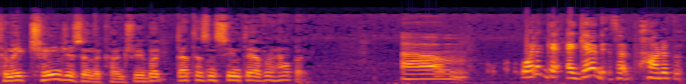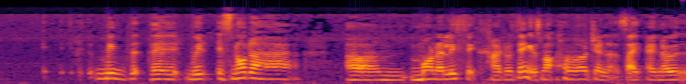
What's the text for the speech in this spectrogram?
to make changes in the country, but that doesn't seem to ever happen. Um, well, again, it's a part of. I mean, the, the, it's not a um, monolithic kind of thing. It's not homogenous. I, I, know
